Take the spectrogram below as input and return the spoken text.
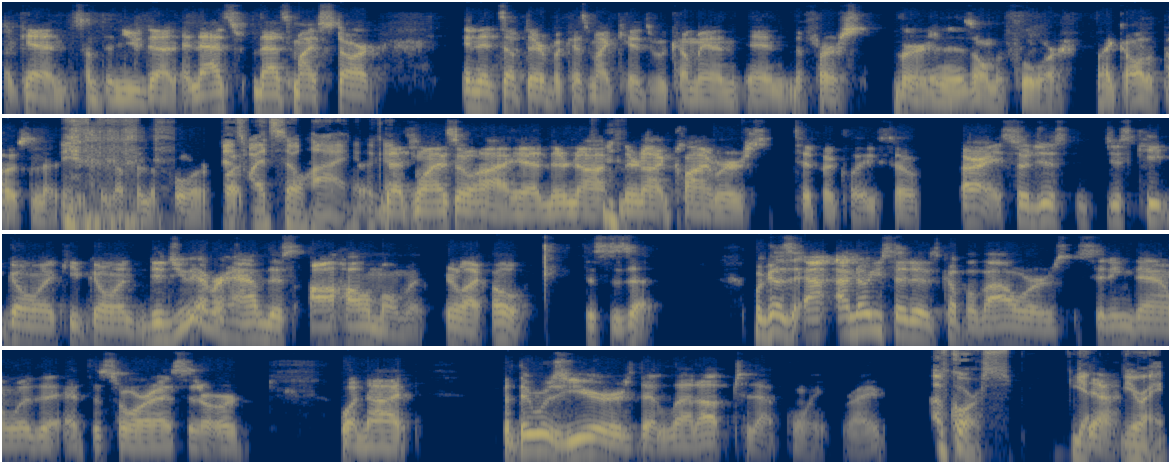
again something you've done, and that's that's my start. And it's up there because my kids would come in, and the first version is on the floor, like all the post-it notes up in the floor. that's why it's so high. Okay. That's why it's so high. Yeah, they're not they're not climbers typically. So all right, so just just keep going, keep going. Did you ever have this aha moment? You're like, oh, this is it because I, I, know you said it was a couple of hours sitting down with it at the thesaurus or whatnot, but there was years that led up to that point, right? Of course. Yeah, yeah. you're right.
